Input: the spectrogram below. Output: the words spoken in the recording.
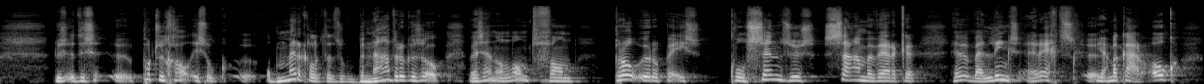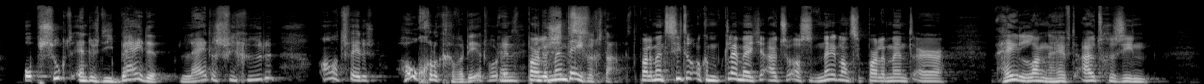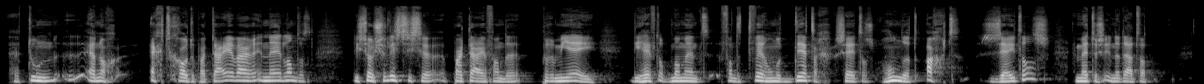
Dus het is, eh, Portugal is ook eh, opmerkelijk, dat is ook, benadrukken ze ook. Wij zijn een land van pro-Europees consensus, samenwerken. Hè, waarbij links en rechts eh, Ja. elkaar ook opzoekt. En dus die beide leidersfiguren, alle twee dus hooglijk gewaardeerd worden. En het parlement, stevig staan. het parlement ziet er ook een klein beetje uit zoals het Nederlandse parlement er heel lang heeft uitgezien. eh, toen er nog echt grote partijen waren in Nederland. Want die socialistische partij van de premier, die heeft op het moment van de 230 zetels 108 zetels. En met dus inderdaad wat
